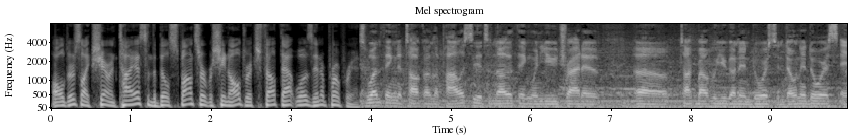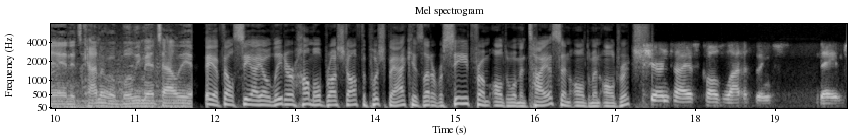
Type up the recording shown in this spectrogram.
Alders like Sharon Tyus and the bill's sponsor, Rasheen Aldrich, felt that was inappropriate. It's one thing to talk on the policy, it's another thing when you try to uh, talk about who you're going to endorse and don't endorse. And it's kind of a bully mentality. AFL CIO leader Hummel brushed off the pushback his letter received from Alderwoman Tyus and Alderman Aldrich. Sharon Tyus calls a lot of things names.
